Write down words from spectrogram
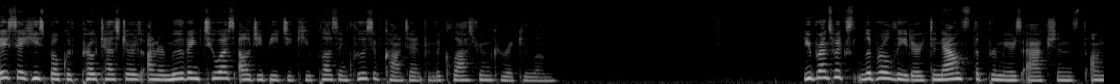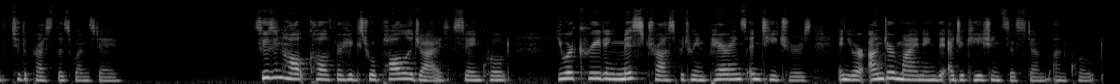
They say he spoke with protesters on removing 2S LGBTQ plus inclusive content from the classroom curriculum. New Brunswick's Liberal leader denounced the Premier's actions on, to the press this Wednesday. Susan Holt called for Higgs to apologize, saying, quote, You are creating mistrust between parents and teachers, and you are undermining the education system, unquote.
